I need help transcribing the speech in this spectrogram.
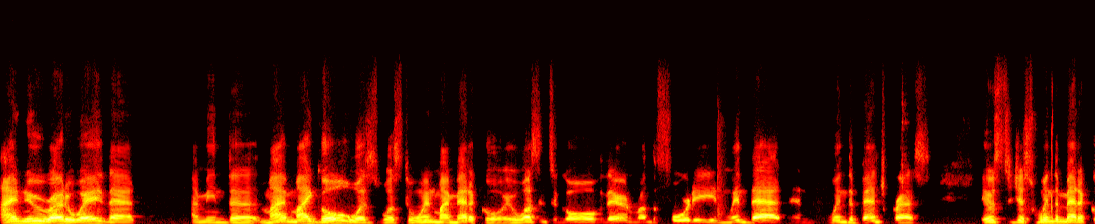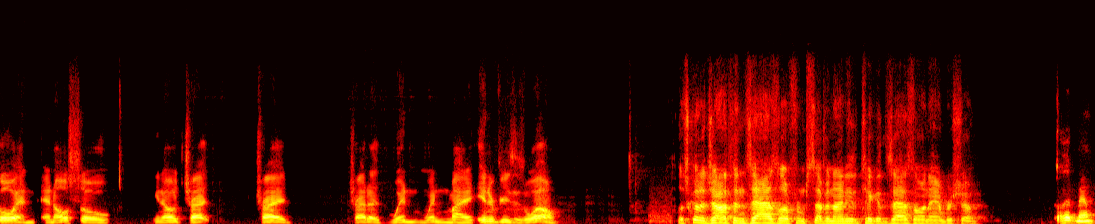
I knew right away that I mean the my my goal was was to win my medical. It wasn't to go over there and run the 40 and win that and win the bench press. It was to just win the medical and and also, you know, try try try to win win my interviews as well. Let's go to Jonathan Zaslow from 790 The Ticket, Zaslow and Amber Show. Go ahead, man.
